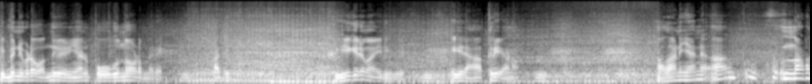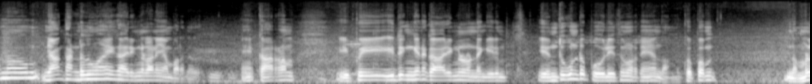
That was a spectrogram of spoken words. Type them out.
ഇവൻ ഇവിടെ വന്നു കഴിഞ്ഞാൽ പോകുന്നോടം വരെ. അത് ഭീകരമായ രീതിയിൽ. ഈ രാത്രിയാണ്. അതാണ് ഞാൻ ആ നടന്നതും ഞാൻ കണ്ടതുമായ കാര്യങ്ങളാണ് ഞാൻ പറഞ്ഞത്. കാരണം ഇപ്പോൾ ഈ ഇതിങ്ങനെ കാര്യങ്ങളുണ്ടെങ്കിലും എന്തുകൊണ്ട് പോലീസ് എന്ന് പറഞ്ഞു കഴിഞ്ഞാൽ നമുക്കിപ്പം നമ്മൾ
